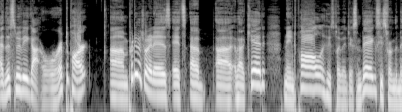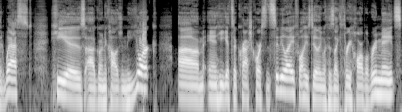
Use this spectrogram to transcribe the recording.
And this movie got ripped apart. Um, pretty much what it is, it's a uh, about a kid named Paul who's played by Jason Biggs. He's from the Midwest. He is uh, going to college in New York. Um, and he gets a crash course in city life while he's dealing with his like three horrible roommates,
